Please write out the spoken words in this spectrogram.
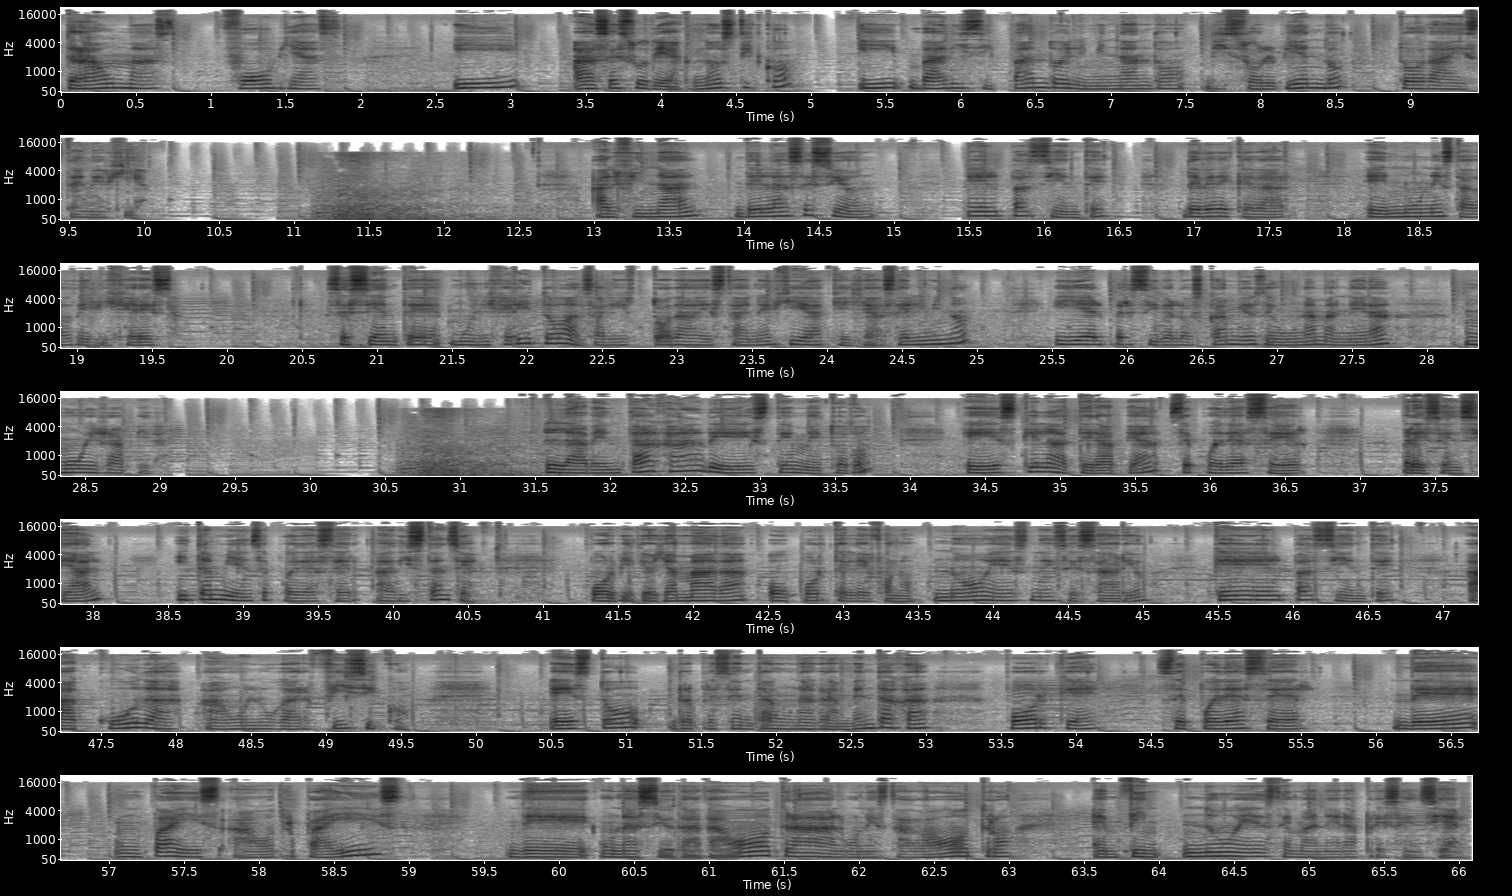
traumas, fobias y hace su diagnóstico y va disipando, eliminando, disolviendo toda esta energía. Al final de la sesión, el paciente debe de quedar en un estado de ligereza. Se siente muy ligerito al salir toda esta energía que ya se eliminó y él percibe los cambios de una manera muy rápida. La ventaja de este método es que la terapia se puede hacer presencial y también se puede hacer a distancia, por videollamada o por teléfono. No es necesario que el paciente acuda a un lugar físico. Esto representa una gran ventaja porque se puede hacer de un país a otro país de una ciudad a otra, algún estado a otro, en fin, no es de manera presencial,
